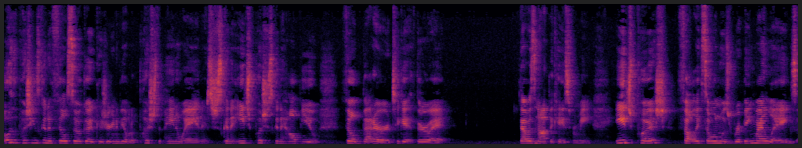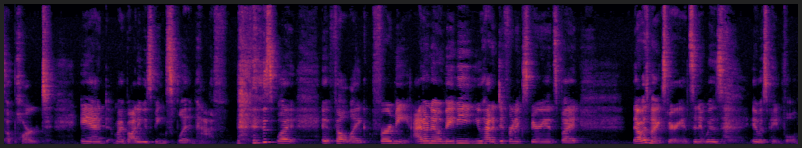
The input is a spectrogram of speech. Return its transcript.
"Oh, the pushing is going to feel so good because you're going to be able to push the pain away and it's just going to each push is going to help you feel better to get through it." That was not the case for me. Each push felt like someone was ripping my legs apart and my body was being split in half. That is what it felt like for me. I don't know, maybe you had a different experience, but that was my experience and it was it was painful.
